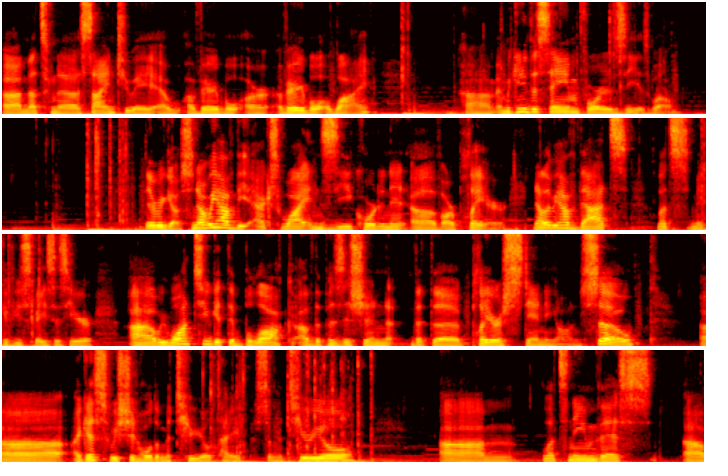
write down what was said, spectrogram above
Um, that's gonna assign to a, a, a variable or a variable a y. Um, and we can do the same for z as well. There we go. So now we have the x, y, and z coordinate of our player. Now that we have that, let's make a few spaces here. Uh, we want to get the block of the position that the player is standing on. So uh, I guess we should hold a material type. So material, um, let's name this uh,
